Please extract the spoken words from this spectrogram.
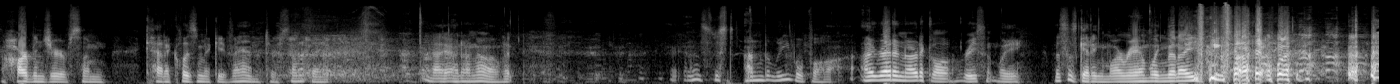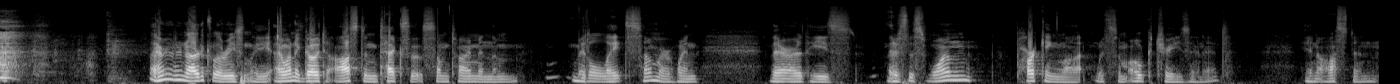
a harbinger of some cataclysmic event or something. I, I don't know, but it's just unbelievable. I read an article recently. This is getting more rambling than I even thought it would. I read an article recently. I want to go to Austin, Texas, sometime in the middle late summer when there are these. There's this one parking lot with some oak trees in it, in Austin,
